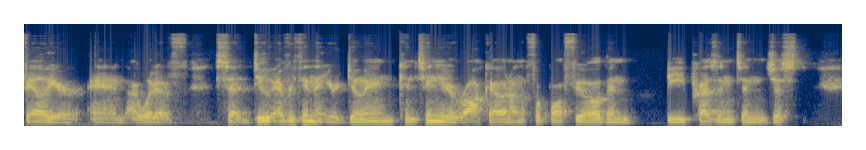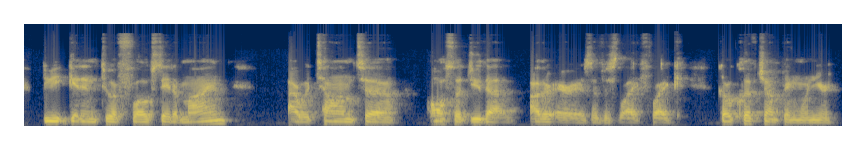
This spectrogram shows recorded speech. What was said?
failure. And I would have said, do everything that you're doing, continue to rock out on the football field and be present and just get into a flow state of mind. I would tell him to also do that other areas of his life, like go cliff jumping when you're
